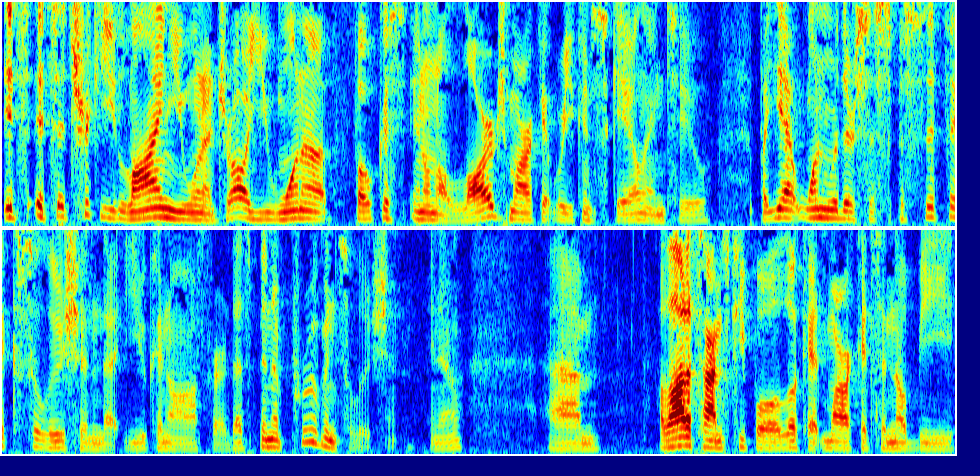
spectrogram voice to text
it's it's a tricky line you want to draw. You want to focus in on a large market where you can scale into, but yet one where there's a specific solution that you can offer that's been a proven solution. You know, um, a lot of times people look at markets and they'll be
